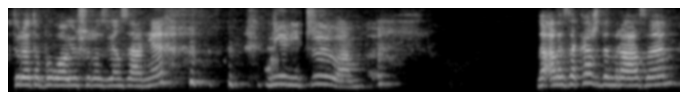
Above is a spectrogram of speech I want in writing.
Które to było już rozwiązanie? Nie liczyłam. No ale za każdym razem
